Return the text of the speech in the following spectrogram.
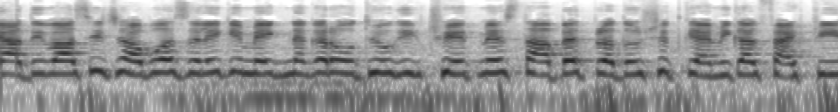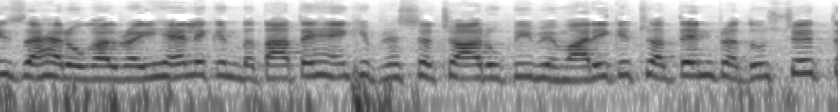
आदिवासी झाबुआ ज़िले के मेघनगर औद्योगिक क्षेत्र में स्थापित प्रदूषित केमिकल फैक्ट्री जहर उगल रही है, लेकिन बताते हैं कि भ्रष्टाचार रूपी बीमारी के चलते इन प्रदूषित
